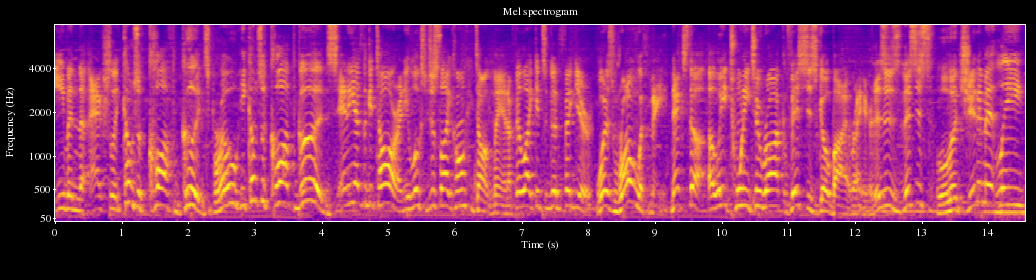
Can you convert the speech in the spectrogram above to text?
Even the actually comes with cloth goods, bro. He comes with cloth goods. And he has the guitar and he looks just like Honky Tonk Man. I feel like it's a good figure. What is wrong with me? Next up, Elite 22 Rock. This is go buy it right here. This is this is legitimately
